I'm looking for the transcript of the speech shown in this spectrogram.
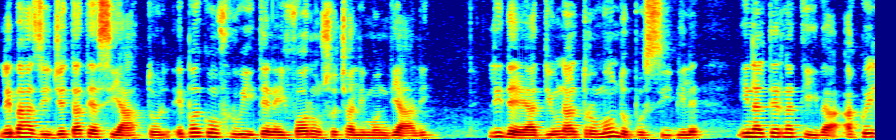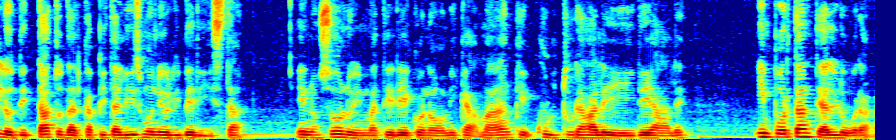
le basi gettate a Seattle e poi confluite nei forum sociali mondiali, l'idea di un altro mondo possibile in alternativa a quello dettato dal capitalismo neoliberista, e non solo in materia economica, ma anche culturale e ideale importante allora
